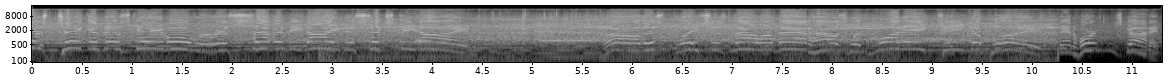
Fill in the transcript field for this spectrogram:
has taken this game over. It's place is now a madhouse with 118 to play. And Horton's got it.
